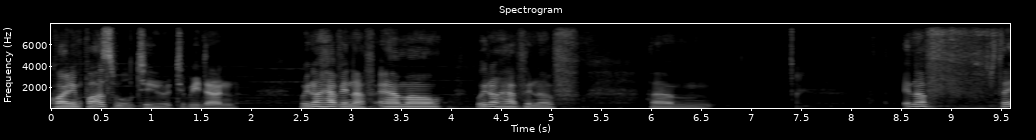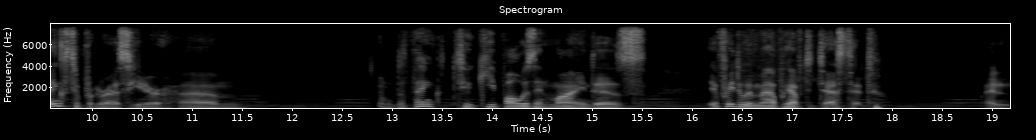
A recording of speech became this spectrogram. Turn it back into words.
quite impossible to to be done. We don't have enough ammo. We don't have enough um, enough things to progress here. Um, the thing to keep always in mind is if we do a map, we have to test it. And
